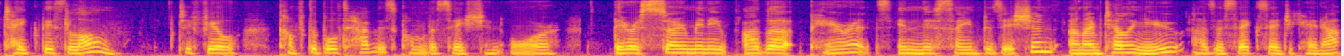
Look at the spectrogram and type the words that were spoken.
take this long to feel comfortable to have this conversation or there are so many other parents in this same position. And I'm telling you, as a sex educator,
